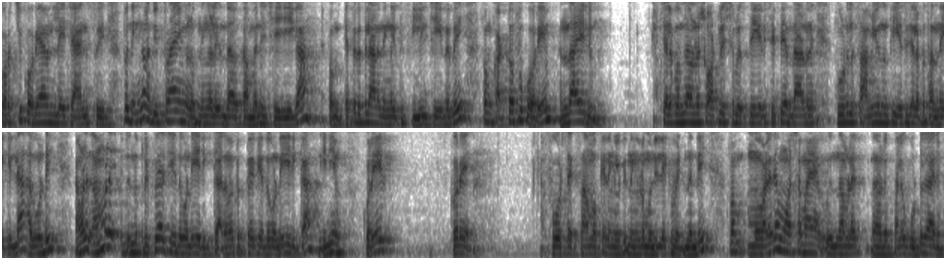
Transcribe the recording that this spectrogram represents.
കുറച്ച് കുറയാനുള്ള ചാൻസ് അപ്പം നിങ്ങൾ അഭിപ്രായങ്ങളും നിങ്ങൾ എന്താ കമന്റ് ചെയ്യുക. അപ്പം എത്രത്തിലാണ് നിങ്ങൾക്ക് ഫീൽ ചെയ്യുന്നത്. അപ്പം കട്ട് ഓഫ് കുറയും. എന്തായാലും ചിലപ്പം നമ്മൾ ഷോർട്ട് ലിസ്റ്റ് പ്രസിദ്ധീകരിച്ചിട്ട് എന്താണ് കൂടുതൽ സമയമൊന്നും പി എസ് സി ചിലപ്പോൾ തന്നേക്കില്ല. അതുകൊണ്ട് നമ്മൾ നമ്മൾ ഇന്ന് പ്രിപ്പയർ ചെയ്തുകൊണ്ടേ ഇരിക്കുക നമ്മൾ പ്രിപ്പയർ ചെയ്തുകൊണ്ടേ ഇരിക്കുക ഇനിയും കുറേ കുറേ ഫോഴ്സ് എക്സാം ഒക്കെ നിങ്ങൾക്ക് നിങ്ങളുടെ മുന്നിലേക്ക് വരുന്നുണ്ട്. അപ്പം വളരെ മോശമായ നമ്മളെ പല കൂട്ടുകാരും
